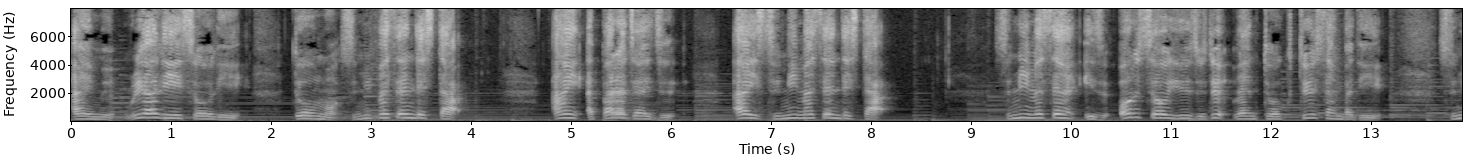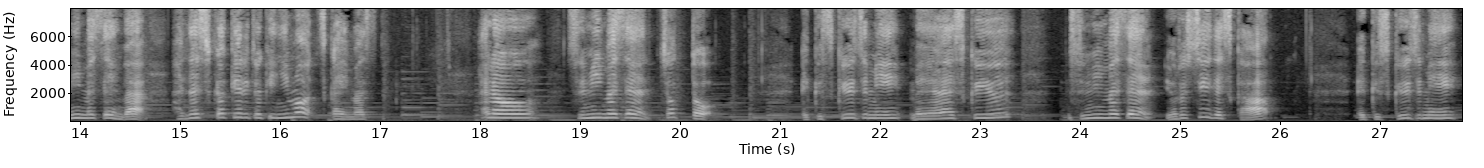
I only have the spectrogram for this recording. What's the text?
I'm really sorry どうもすみませんでした I apologize I すみませんでしたすみません is also used when talk to somebody すみませんは話しかけるときにも使います Hello すみませんちょっと Excuse me may I ask you すみませんよろしいですか Excuse me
